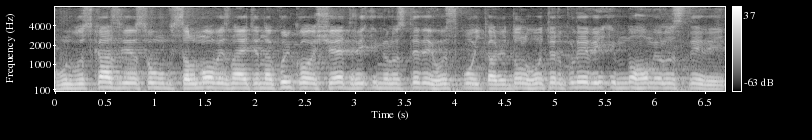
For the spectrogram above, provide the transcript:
він висказує своєму псалмові, знаєте, накільки щедрий і милостивий Господь, каже, довготерпливий і многомилостивий.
